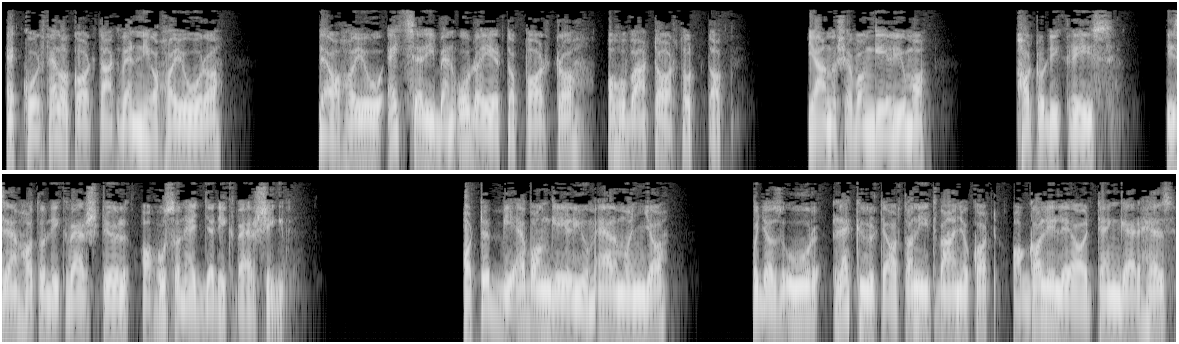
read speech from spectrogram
Ekkor fel akarták venni a hajóra, de a hajó egyszeriben odaért a partra, ahová tartottak. János evangéliuma, hatodik rész, 16. verstől a 21. versig. A többi evangélium elmondja, hogy az Úr leküldte a tanítványokat a Galilea tengerhez,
